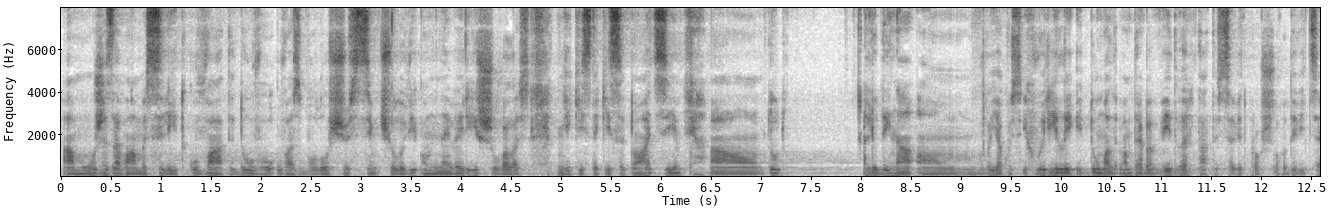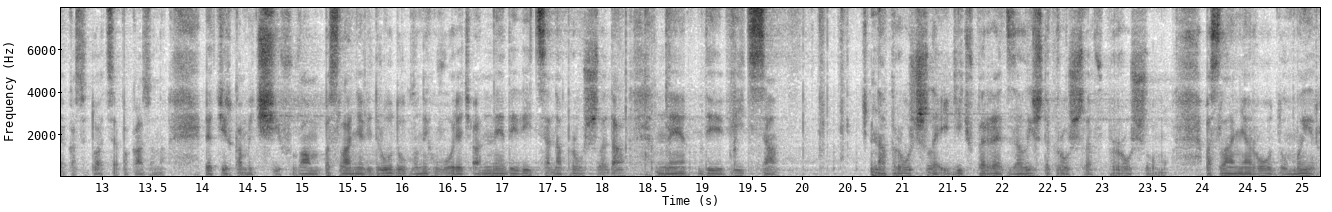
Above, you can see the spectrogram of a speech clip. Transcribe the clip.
а може за вами слідкувати. Довго у вас було щось з цим чоловіком не вирішувалось. Якісь такі ситуації. А, тут людина, ви якось і хворіли, і думали, вам треба відвертатися від прошлого. Дивіться, яка ситуація показана. П'ятірка мечів. Вам послання від роду, вони говорять, а не дивіться на прошле, да? не дивіться. На прошле, ідіть вперед, залиште прошле в прошлому. Послання роду, мир.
